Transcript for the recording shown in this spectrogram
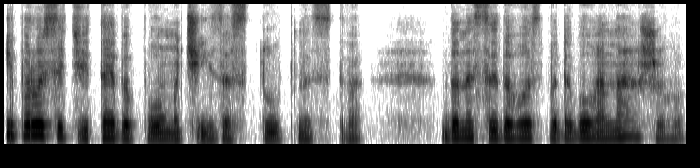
і просять від Тебе помочі і заступництва. Донеси до Господа Бога нашого,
